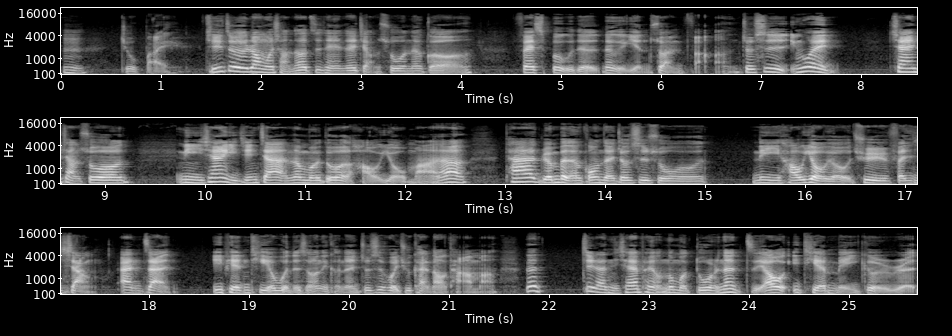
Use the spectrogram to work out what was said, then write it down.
嗯，就拜。其实这个让我想到之前在讲说那个 Facebook 的那个演算法，就是因为现在讲说你现在已经加了那么多的好友嘛，那它原本的功能就是说你好友有去分享、按赞一篇贴文的时候，你可能就是会去看到它嘛。那既然你现在朋友那么多人，那只要一天每一个人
